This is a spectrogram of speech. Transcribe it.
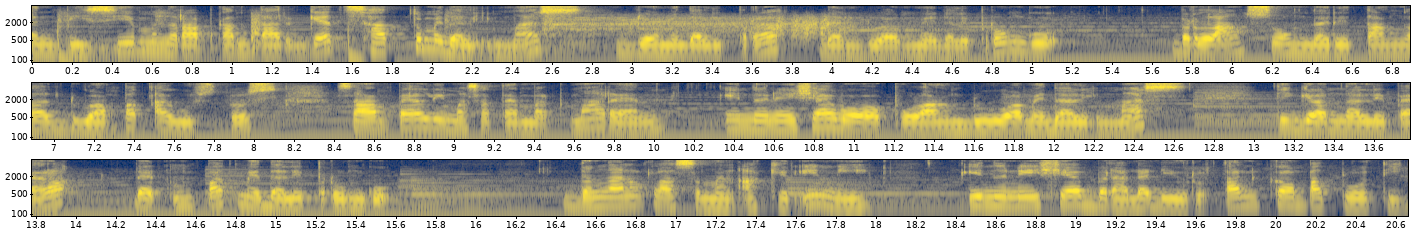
NPC menerapkan target satu medali emas, dua medali perak, dan dua medali perunggu berlangsung dari tanggal 24 Agustus sampai 5 September kemarin, Indonesia bawa pulang 2 medali emas, 3 medali perak, dan 4 medali perunggu. Dengan klasemen akhir ini, Indonesia berada di urutan ke-43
